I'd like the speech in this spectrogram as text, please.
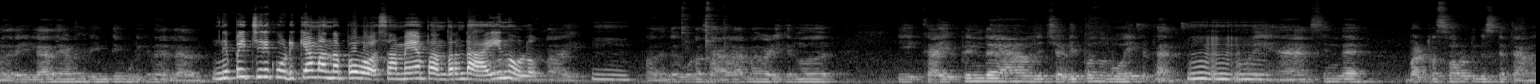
മധുരമില്ലാതെയാണ് ഗ്രീൻ ടീ കുടിക്കുന്നത് എല്ലാവരും. ഇന്നിപ്പോ ഇച്ചിരി കുടിക്കാൻ വന്നപ്പോ സമയം പന്ത്രണ്ടായി എന്നുള്ളൂ. അതിന്റെ കൂടെ സാധാരണ കഴിക്കുന്നത് ഈ കയ്പിന്റെ ആ ഒരു ചെടിപ്പൊന്ന് പോയി കിട്ടാൻ. ആൻസിന്റെ ബട്ടർ സോൾട്ട് ബിസ്ക്കറ്റ് ആണ്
